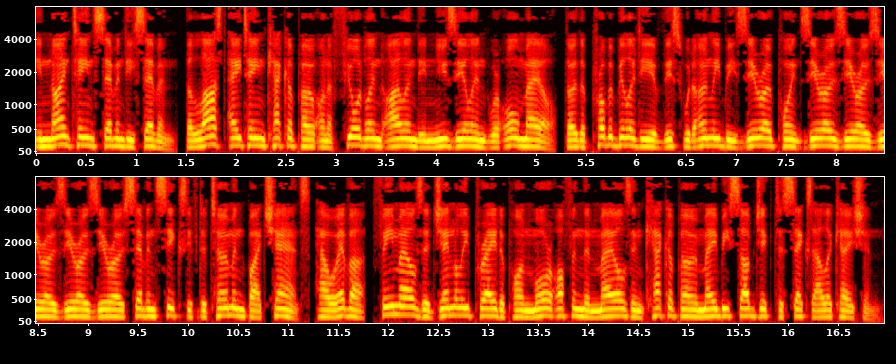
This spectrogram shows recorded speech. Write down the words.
in 1977, the last 18 kakapo on a Fiordland island in New Zealand were all male, though the probability of this would only be 0.00000076 if determined by chance however, females are generally preyed upon more often than males and kakapo may be subject to sex allocation.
